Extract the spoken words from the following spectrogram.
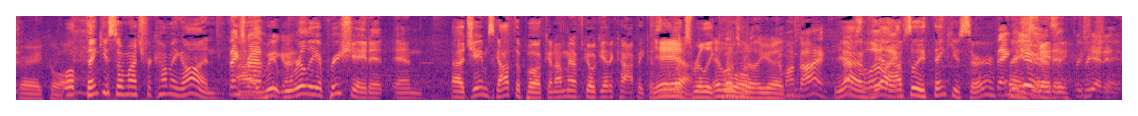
Very cool. Well, thank you so much for coming on. Thanks for Uh, having we, me, guys. We really appreciate it. And uh, James got the book, and I'm gonna have to go get a copy because yeah, it yeah. looks really it cool. looks really good. come on by. Yeah, absolutely. yeah, absolutely. Thank you, sir. Thank Thanks, you. Jesse. Appreciate it.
